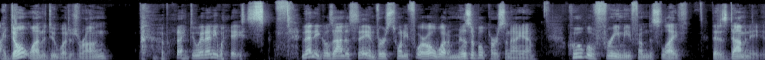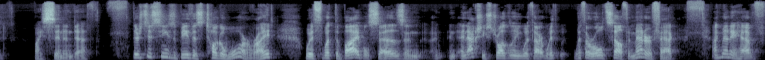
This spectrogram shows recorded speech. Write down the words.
I don't want to do what is wrong, but I do it anyways. And then he goes on to say in verse 24, Oh, what a miserable person I am. Who will free me from this life that is dominated by sin and death? There just seems to be this tug of war, right? With what the Bible says and, and, and actually struggling with our, with, with our old self. As a matter of fact, I'm going to have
